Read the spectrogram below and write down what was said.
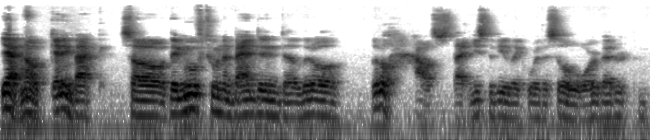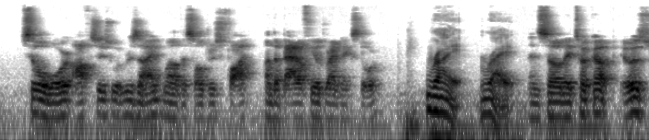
Yeah, no, getting back. So they moved to an abandoned uh, little little house that used to be like where the Civil War veteran, Civil War officers would reside while the soldiers fought on the battlefield right next door. Right, right. And so they took up. It was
